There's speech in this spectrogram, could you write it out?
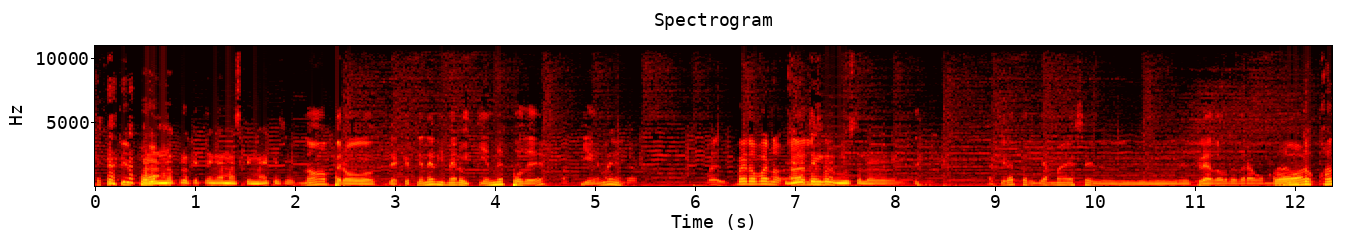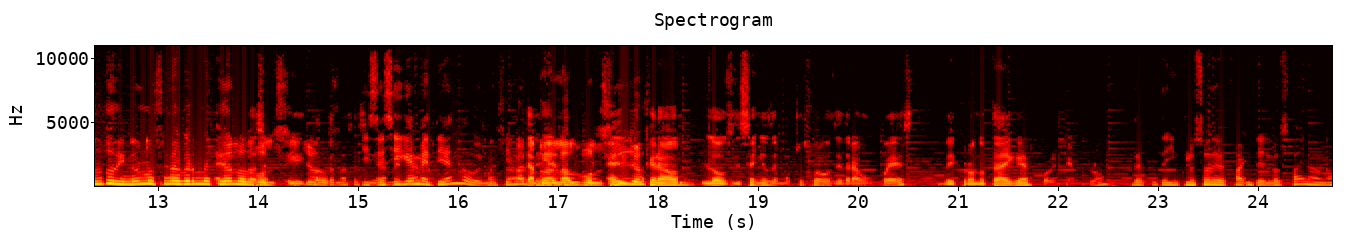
Pero no creo que tenga más que Microsoft. No, pero de que tiene dinero y tiene poder, tiene. Pero bueno, Yo al- tengo el gusto, la verdad. Akira Toriyama es el creador de Dragon ¿cuánto, Ball. cuánto dinero no se ha de haber metido a los Entonces, ¿y bolsillos? cuánto no se Y sigue se sigue metiendo, imagínate. También los Él bolsillos. creó los diseños de muchos juegos de Dragon Quest, de Chrono Tiger, por ejemplo, De, de- incluso de, de los Final, ¿no?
